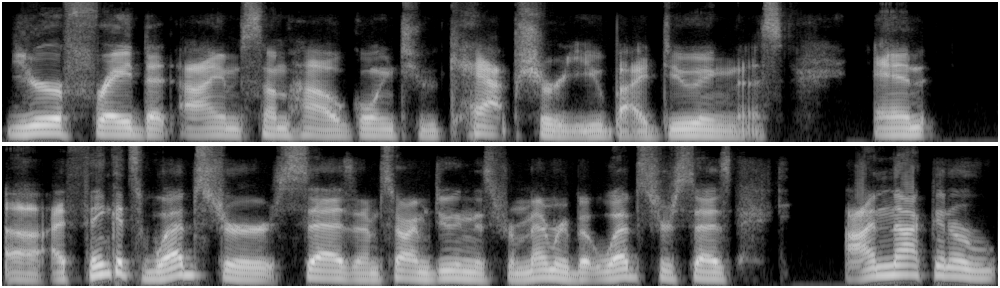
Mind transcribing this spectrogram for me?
you're afraid that i am somehow going to capture you by doing this and uh, i think it's webster says and i'm sorry i'm doing this from memory but webster says I'm not going to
